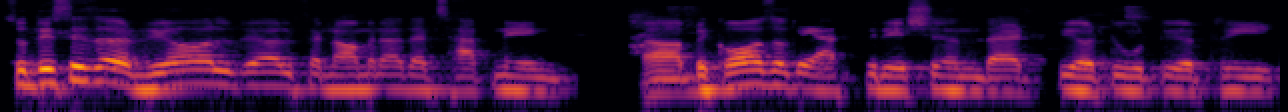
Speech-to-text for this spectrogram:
So this is a real real phenomena that's happening uh, because of the aspiration that tier 2 tier 3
